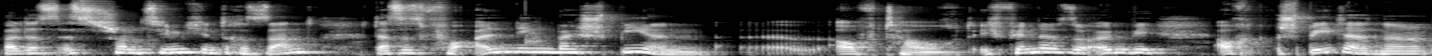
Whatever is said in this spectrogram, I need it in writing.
weil das ist schon ziemlich interessant, dass es vor allen Dingen bei Spielen äh, auftaucht. Ich finde so irgendwie auch später eine,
